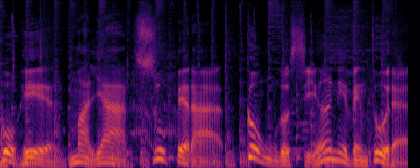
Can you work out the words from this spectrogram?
Correr, Malhar, Superar. Com Luciane Ventura.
